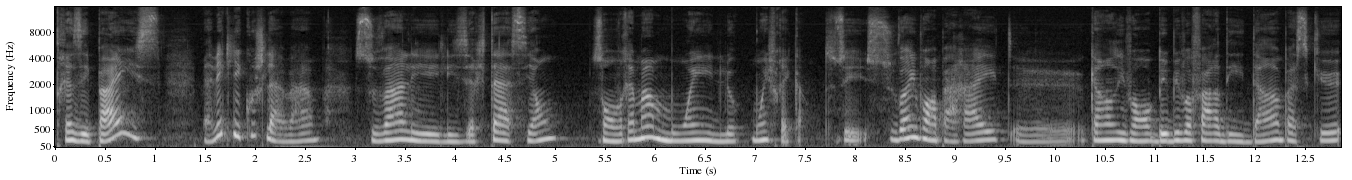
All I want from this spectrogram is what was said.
très épaisse. Mais avec les couches lavables, souvent les, les irritations sont vraiment moins moins fréquentes souvent, ils vont apparaître euh, quand ils vont, bébé va faire des dents parce que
